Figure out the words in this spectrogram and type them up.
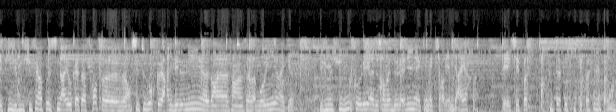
et puis je me suis fait un peu le scénario catastrophe. Euh, on sait toujours que l'arrivée de nuit, euh, ça va mourir et que je me suis vu coller à 200 mètres de la ligne avec les mecs qui reviennent derrière. Et c'est pas tout à fait ce qui s'est passé, mais pas loin.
